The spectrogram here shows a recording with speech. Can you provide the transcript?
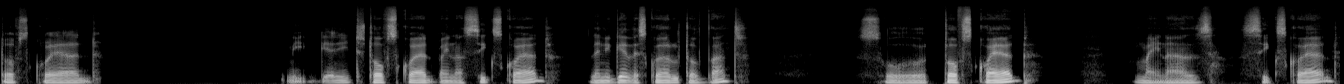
12 squared, we get it, 12 squared minus 6 squared, then you get the square root of that. So 12 squared minus 6 squared,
